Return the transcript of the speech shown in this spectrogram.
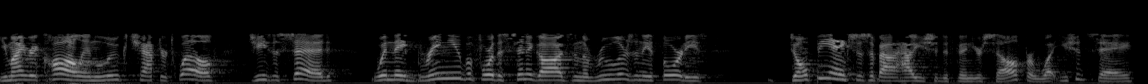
You might recall in Luke chapter 12, Jesus said, When they bring you before the synagogues and the rulers and the authorities, don't be anxious about how you should defend yourself or what you should say,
